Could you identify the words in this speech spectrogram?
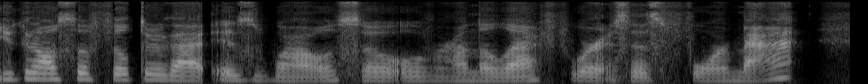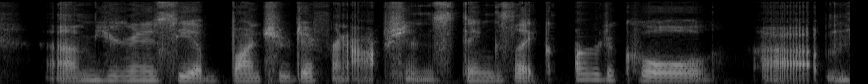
you can also filter that as well. So over on the left where it says format, um, you're going to see a bunch of different options, things like article, um,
